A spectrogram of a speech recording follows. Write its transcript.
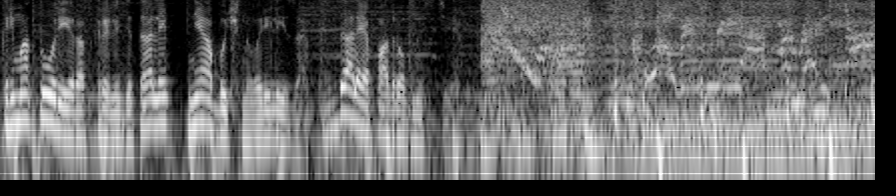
Крематорий раскрыли детали необычного релиза. Далее подробности. Clothing the admiration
